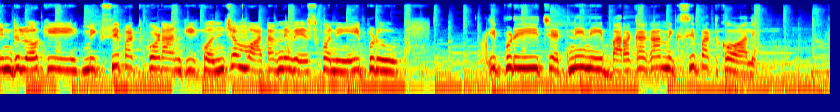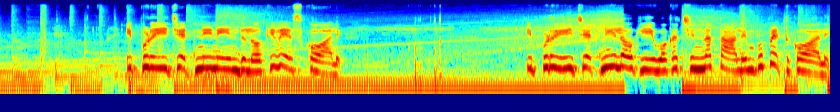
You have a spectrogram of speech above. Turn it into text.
ఇందులోకి మిక్సీ పట్టుకోవడానికి కొంచెం వాటర్ని వేసుకొని ఇప్పుడు ఇప్పుడు ఈ చట్నీని బరకగా మిక్సీ పట్టుకోవాలి. ఇప్పుడు ఈ చట్నీని ఇందులోకి వేసుకోవాలి. ఇప్పుడు ఈ చట్నీలోకి ఒక చిన్న తాలింపు పెట్టుకోవాలి.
